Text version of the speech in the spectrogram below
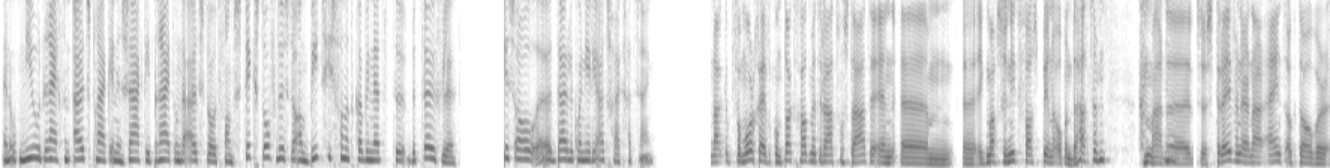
en opnieuw dreigt een uitspraak in een zaak die draait om de uitstoot van stikstof, dus de ambities van het kabinet te beteugelen. Is al uh, duidelijk wanneer die uitspraak gaat zijn? Nou, ik heb vanmorgen even contact gehad met de Raad van State en uh, uh, ik mag ze niet vastpinnen op een datum. Maar de, mhm. ze streven er naar eind oktober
